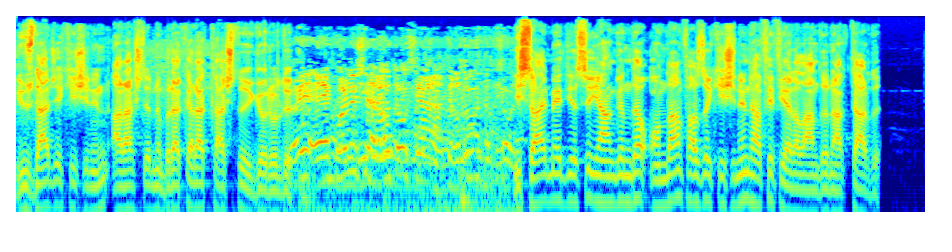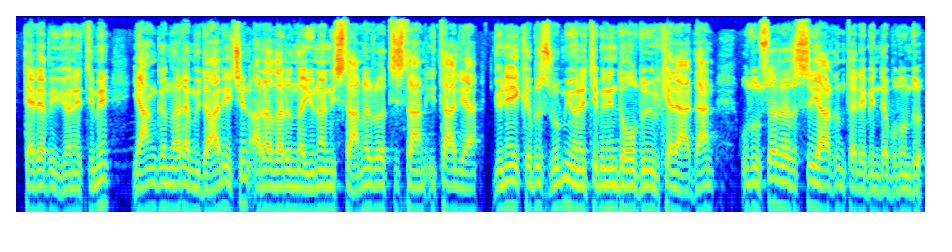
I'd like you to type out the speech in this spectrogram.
Yüzlerce kişinin araçlarını bırakarak kaçtığı görüldü. İsrail medyası yangında ondan fazla kişinin hafif yaralandığını aktardı. Tel Aviv yönetimi yangınlara müdahale için aralarında Yunanistan, Hırvatistan, İtalya, Güney Kıbrıs Rum yönetiminin de olduğu ülkelerden uluslararası yardım talebinde bulundu.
